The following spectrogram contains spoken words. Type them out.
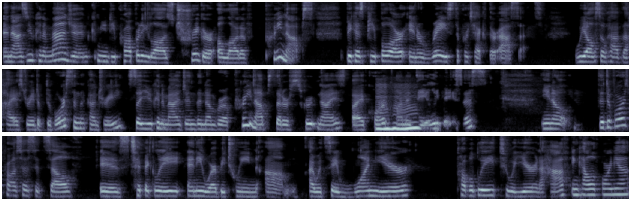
and as you can imagine, community property laws trigger a lot of prenups because people are in a race to protect their assets. We also have the highest rate of divorce in the country. So you can imagine the number of prenups that are scrutinized by a court mm-hmm. on a mm-hmm. daily basis. You know, the divorce process itself is typically anywhere between, um, I would say, one year probably to a year and a half in California.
